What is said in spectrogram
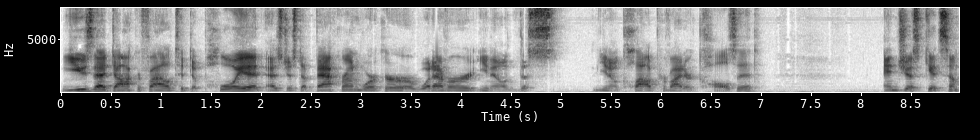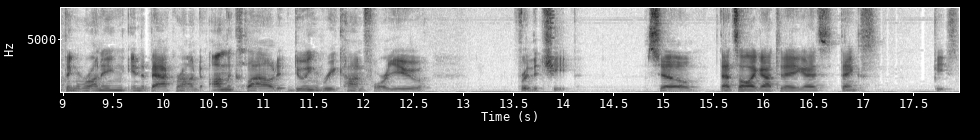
use that Docker file to deploy it as just a background worker or whatever, you know, this, you know, cloud provider calls it and just get something running in the background on the cloud doing recon for you for the cheap. So that's all I got today, guys. Thanks. Peace.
